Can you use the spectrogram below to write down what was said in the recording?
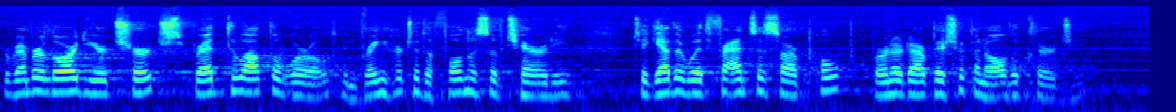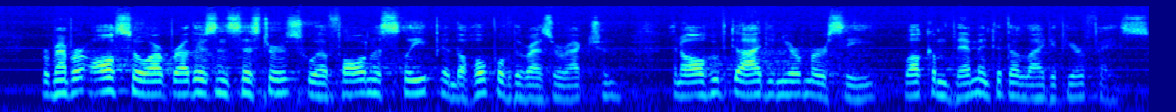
Remember, Lord, your church spread throughout the world and bring her to the fullness of charity, together with Francis our Pope, Bernard our Bishop, and all the clergy. Remember also our brothers and sisters who have fallen asleep in the hope of the resurrection, and all who've died in your mercy. Welcome them into the light of your face.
